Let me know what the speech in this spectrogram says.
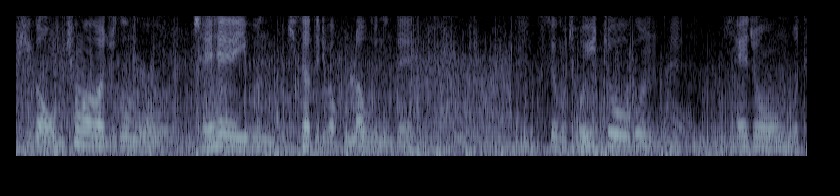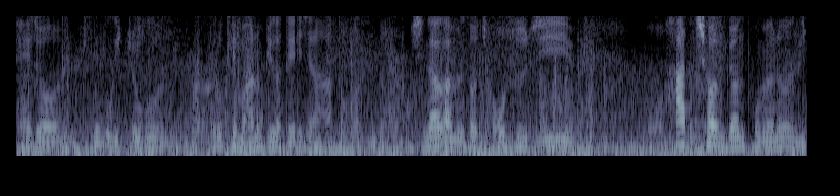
비가 엄청 와가지고 뭐 재해 입은 기사들이 막 올라오고 있는데 글쎄요 뭐 저희 쪽은 네, 뭐 세종 뭐 대전 충북 이쪽은 그렇게 많은 비가 내리진 않았던 것 같습니다. 지나가면서 저수지 뭐 하천변 보면은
